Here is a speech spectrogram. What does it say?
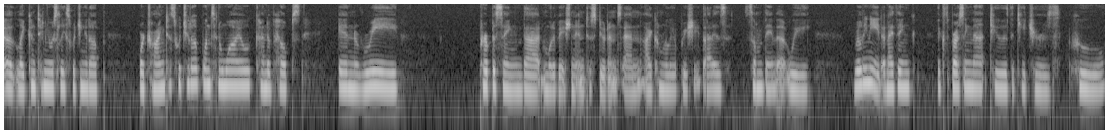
uh, like continuously switching it up or trying to switch it up once in a while kind of helps in re purposing that motivation into students, and I can really appreciate that is something that we really need. And I think expressing that to the teachers who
